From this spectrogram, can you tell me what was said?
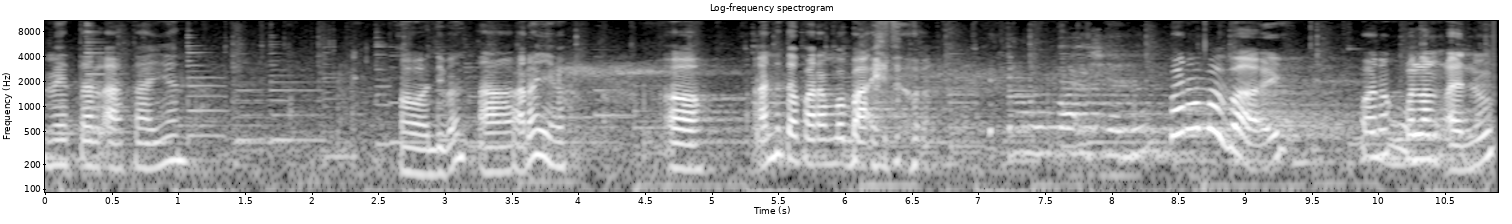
Metal ata yan. Oh, di ba? Taray oh. Oh, ano to? Parang babae to. Parang babae. Parang walang ano.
